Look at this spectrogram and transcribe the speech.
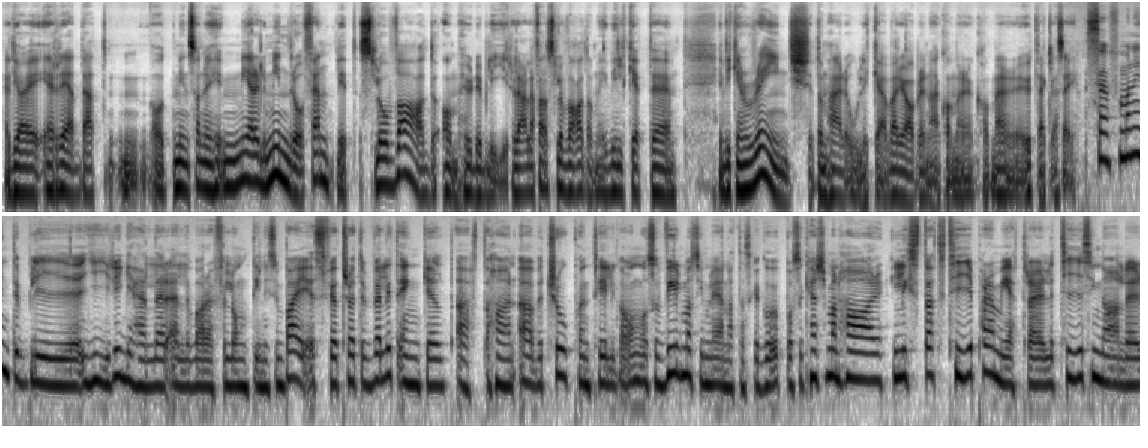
att jag är rädd att mm, åtminstone mer eller mindre offentligt slå vad om hur det blir. Eller i alla fall slå vad om i, vilket, i vilken range de här olika variablerna kommer, kommer utveckla sig. Sen får man inte bli girig heller eller vara för långt in i sin bias. För jag tror att det är väldigt enkelt att ha en övertro på en tillgång och så vill man så himla gärna att den ska gå upp och så kanske man har listat tio parametrar eller tio signaler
